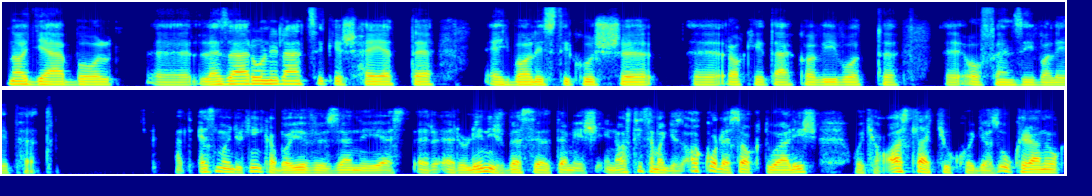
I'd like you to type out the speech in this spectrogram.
nagyjából lezárulni látszik, és helyette egy ballisztikus rakétákkal vívott offenzíva léphet? Hát ez mondjuk inkább a jövő zené, ezt, er, erről én is beszéltem, és én azt hiszem, hogy ez akkor lesz aktuális, hogyha azt látjuk, hogy az ukránok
